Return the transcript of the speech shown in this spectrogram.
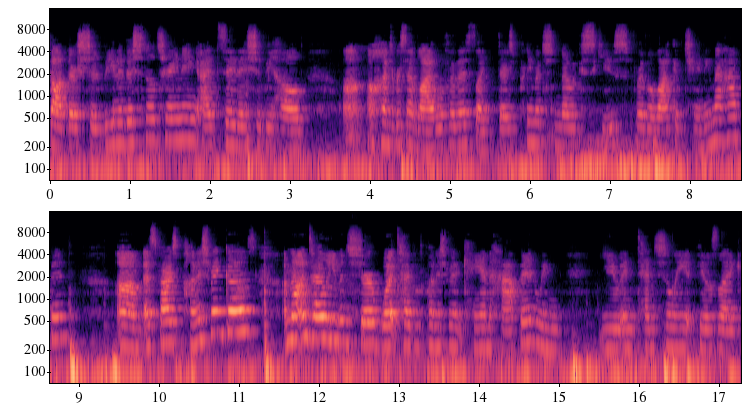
thought there should be an additional training, I'd say they should be held um, 100% liable for this. Like, there's pretty much no excuse for the lack of training that happened. Um, as far as punishment goes, I'm not entirely even sure what type of punishment can happen when you intentionally, it feels like,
